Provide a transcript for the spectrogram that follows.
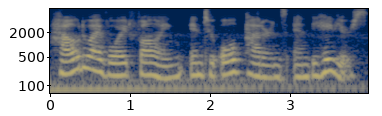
how do I avoid falling into old patterns and behaviors?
